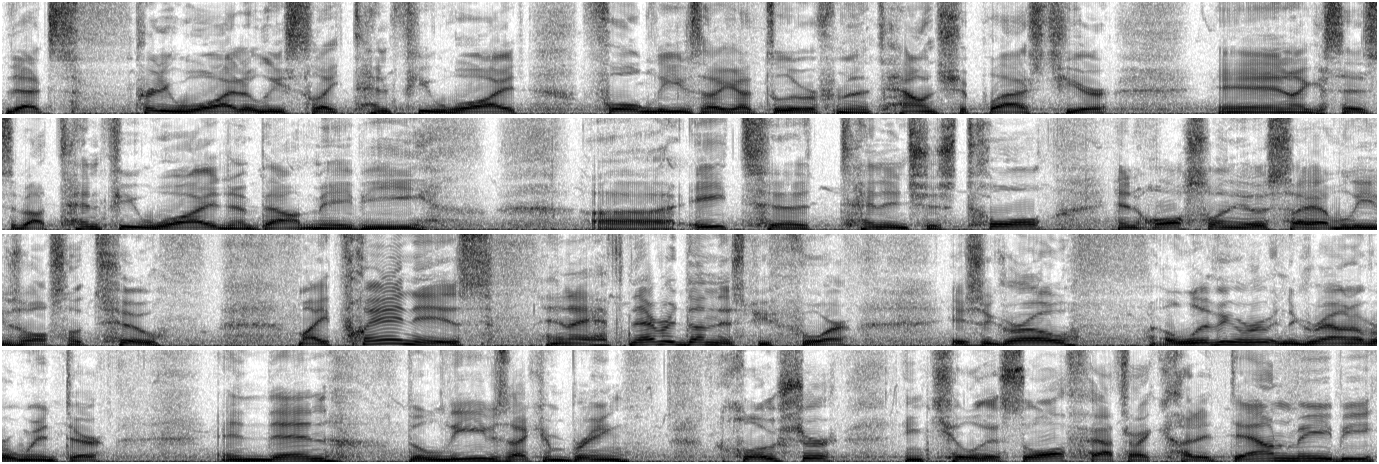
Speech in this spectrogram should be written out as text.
that's pretty wide, at least like 10 feet wide. Full leaves I got delivered from the township last year. And like I said, it's about 10 feet wide and about maybe uh, 8 to 10 inches tall. And also on the other side I have leaves also too. My plan is and I have never done this before, is to grow a living root in the ground over winter, and then the leaves I can bring closer and kill this off after I cut it down maybe.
